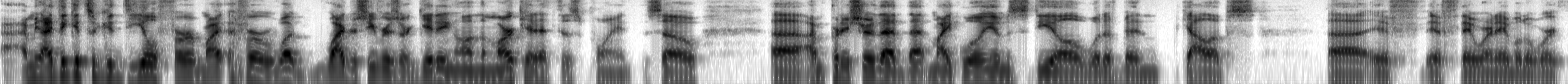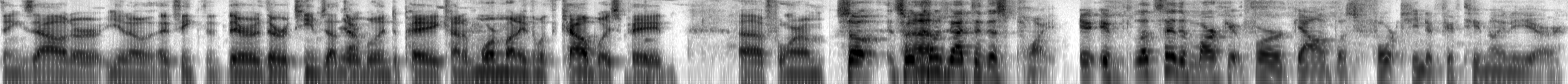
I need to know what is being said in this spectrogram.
I mean, I think it's a good deal for my for what wide receivers are getting on the market at this point. So uh, I'm pretty sure that that Mike Williams deal would have been Gallup's uh, if if they weren't able to work things out, or you know, I think that there there are teams out yeah. there willing to pay kind of more money than what the Cowboys paid uh, for him. So so it uh, comes back to this point. If, if let's say the market for Gallup was 14 to 15 million a year,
